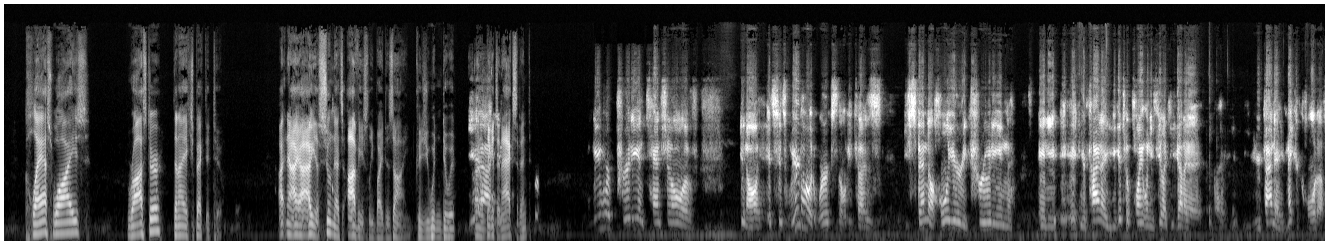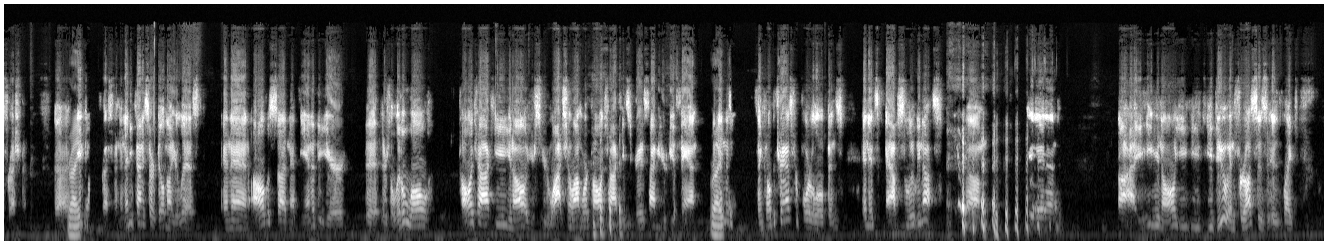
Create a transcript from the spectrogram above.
class wise roster than I expected to. I, now, I, I assume that's obviously by design because you wouldn't do it. Yeah, I don't think it's an accident. We were pretty intentional of, you know, it's it's weird how it works though because you spend a whole year recruiting and you you're kind of you get to a point when you feel like you gotta uh, you're kind of make your quota of freshmen uh, right. freshman, and then you kind of start building out your list, and then all of a sudden at the end of the year, the, there's a little lull. College hockey, you know, you're, you're watching a lot more college hockey. It's the greatest time of year to be a fan. Right. And then this thing called the transfer portal opens, and it's absolutely nuts. Um, and uh, you know, you, you, you do, and for us is is like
